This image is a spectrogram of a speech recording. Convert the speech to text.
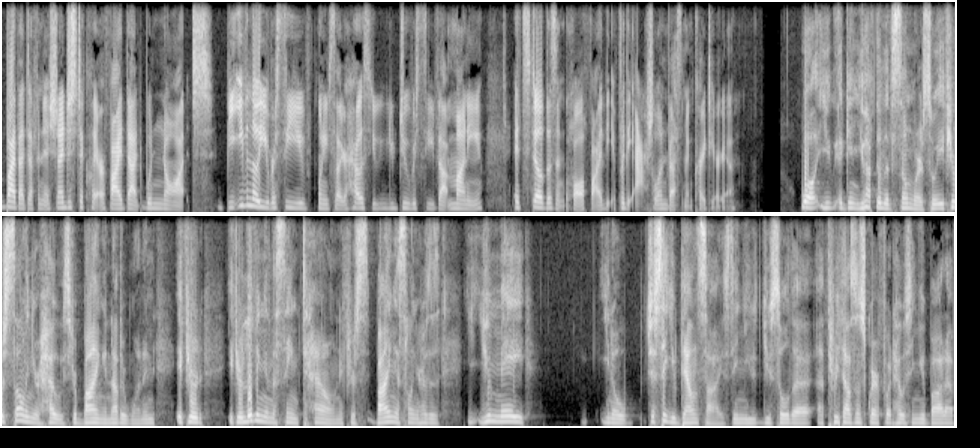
by that definition i just to clarify that would not be even though you receive when you sell your house you you do receive that money it still doesn't qualify the, for the actual investment criteria. Well you again you have to live somewhere. So if you're selling your house you're buying another one. And if you're if you're living in the same town if you're buying and selling your houses you may you know just say you downsized and you you sold a, a 3000 square foot house and you bought a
